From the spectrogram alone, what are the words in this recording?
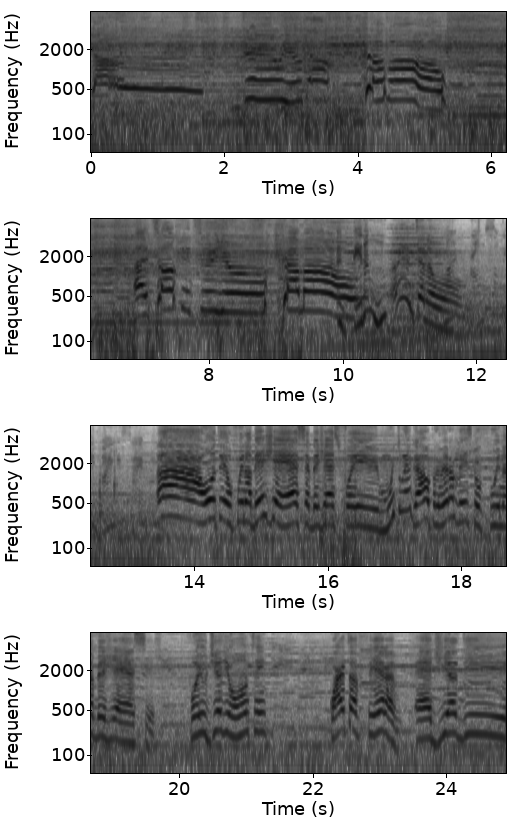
talking to you now. I'm talking to you! Come on! Antena 1. Ah, antena 1. Ah, ontem eu fui na BGS, a BGS foi muito legal, primeira vez que eu fui na BGS. Foi o dia de ontem, quarta-feira é dia de.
